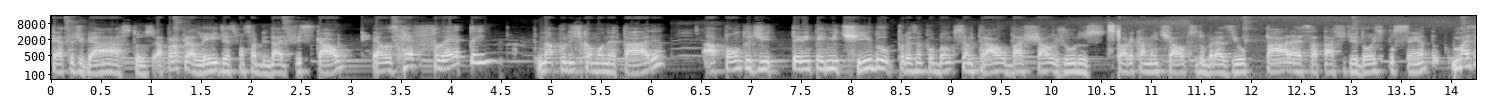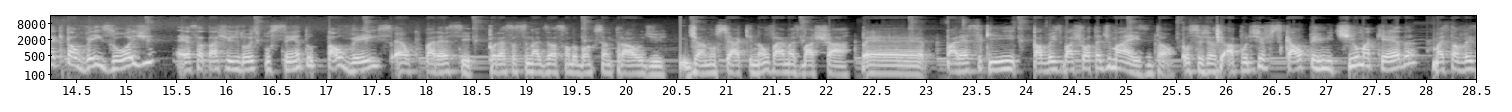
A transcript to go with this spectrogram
teto de gastos, a própria lei de responsabilidade fiscal, elas refletem na política monetária a ponto de terem permitido, por exemplo, o Banco Central baixar os juros historicamente altos do Brasil para essa taxa de 2%. Mas é que talvez hoje essa taxa de 2%, talvez, é o que parece por essa sinalização do Banco Central de, de anunciar que não vai mais baixar, é, parece que talvez baixou até demais, então. Ou seja, a política fiscal permitiu uma queda, mas talvez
